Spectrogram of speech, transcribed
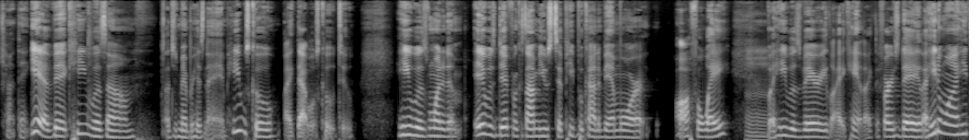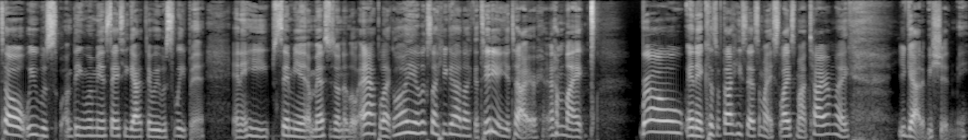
trying to think. Yeah, Vic, he was um I just remember his name. He was cool. Like that was cool too. He was one of them. It was different because I'm used to people kind of being more off away, mm-hmm. but he was very like hand like the first day like he the one he told we was I think when me and Stacy got there we was sleeping and then he sent me a message on the little app like oh yeah it looks like you got like a titty in your tire and I'm like bro. And then because I thought he said somebody sliced my tire, I'm like, you got to be shitting me.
